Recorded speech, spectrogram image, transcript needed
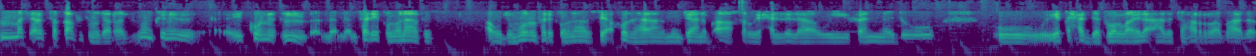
مسألة ثقافة مدرج ممكن يكون الفريق المنافس أو جمهور الفريق المنافس يأخذها من جانب آخر ويحللها ويفند و... ويتحدث. والله لا هذا تهرب هذا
